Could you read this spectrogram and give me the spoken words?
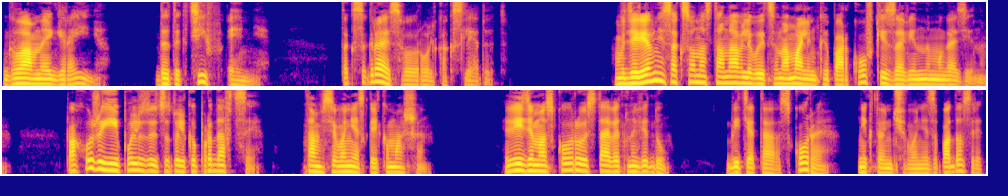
главная героиня. Детектив Энни. Так сыграй свою роль как следует. В деревне Саксон останавливается на маленькой парковке за винным магазином. Похоже, ей пользуются только продавцы. Там всего несколько машин. Видимо, скорую ставят на виду. Ведь это скорая, никто ничего не заподозрит.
